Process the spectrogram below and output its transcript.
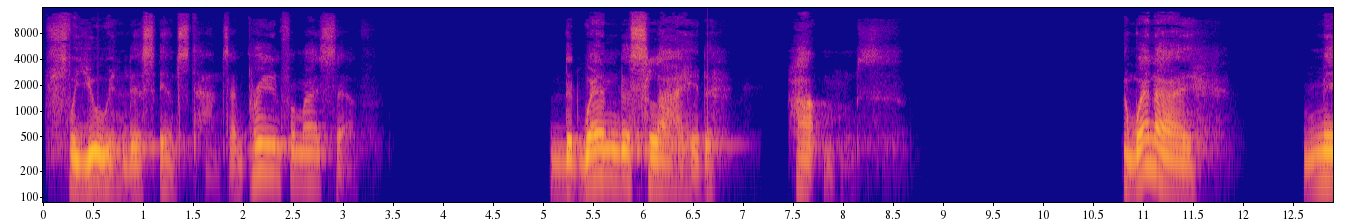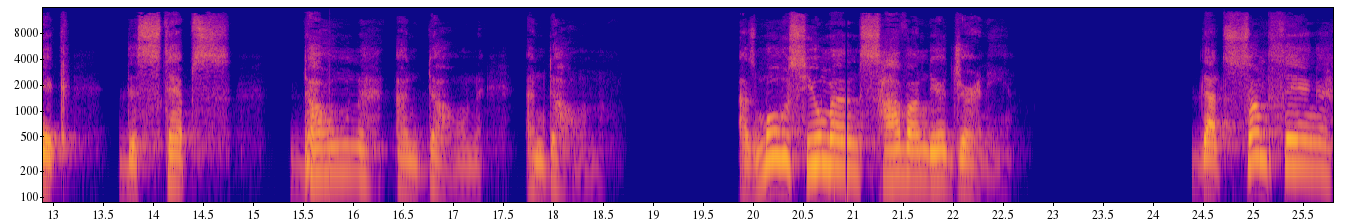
for you in this instance. I'm praying for myself that when the slide happens, and when I make the steps down and down and down, as most humans have on their journey, that something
